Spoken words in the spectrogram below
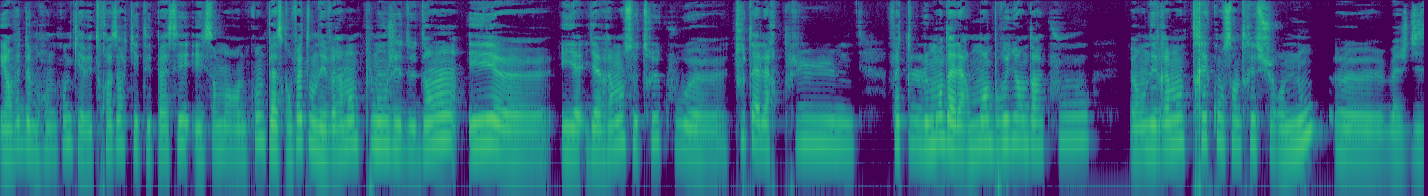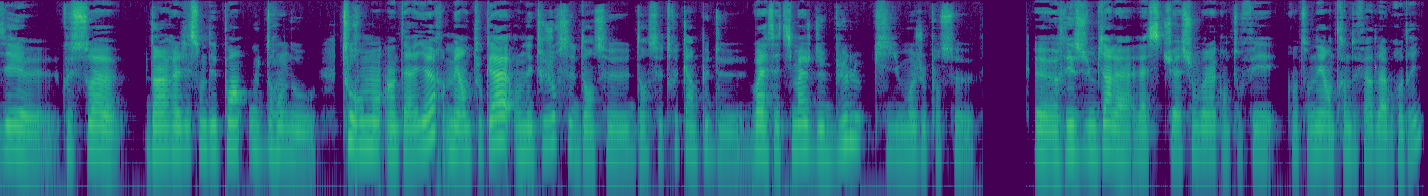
et en fait de me rendre compte qu'il y avait trois heures qui étaient passées et sans m'en rendre compte parce qu'en fait, on est vraiment plongé dedans et il y, y, a vraiment ce truc où tout a l'air plus fait, le monde a l'air moins bruyant d'un coup. Euh, on est vraiment très concentré sur nous. Euh, bah, je disais euh, que ce soit dans la réalisation des points ou dans nos tourments intérieurs, mais en tout cas, on est toujours dans ce dans ce truc un peu de voilà cette image de bulle qui, moi, je pense résume bien la, la, situation voilà quand on fait quand on est en train de faire de la broderie.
